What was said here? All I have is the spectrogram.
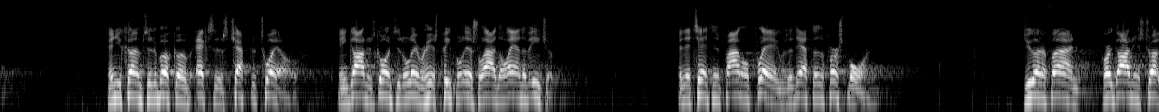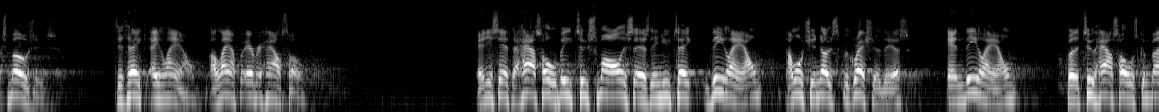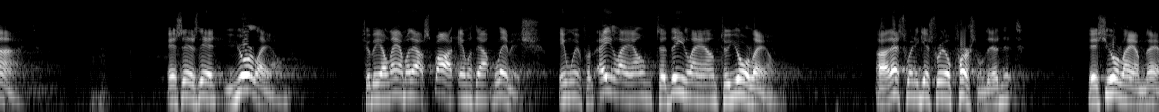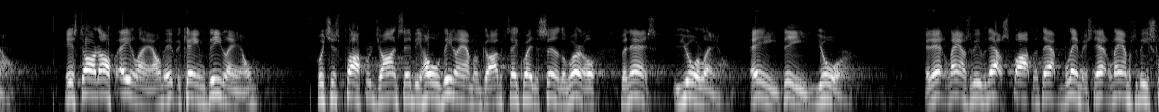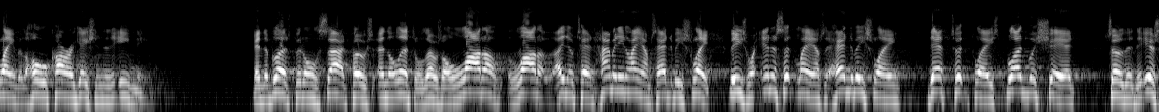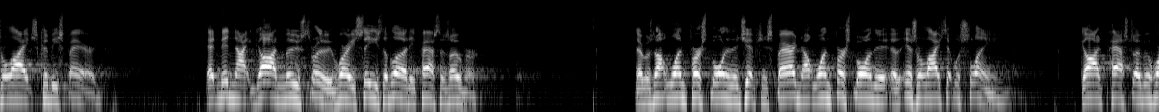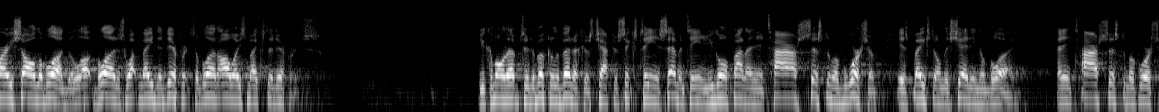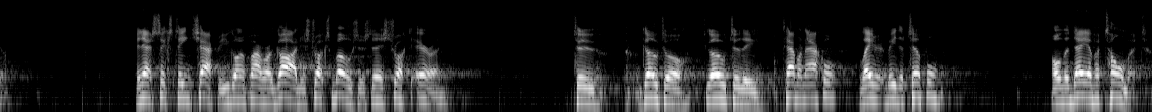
And you come to the book of Exodus, chapter 12, and God is going to deliver his people Israel out of the land of Egypt. And the tenth and final plague was the death of the firstborn. You're going to find where God instructs Moses to take a lamb, a lamb for every household. And he says, if the household be too small, he says, then you take the lamb. I want you to notice the progression of this, and the lamb for the two households combined. And it says, then your lamb shall be a lamb without spot and without blemish. It went from a lamb to the lamb to your lamb. Uh, that's when it gets real personal, doesn't it? It's your lamb now. It started off a lamb, it became the lamb, which is proper. John said, Behold, the Lamb of God, which take away the sin of the world. But that's your lamb. A, the, your. And that lamb is to be without spot, without blemish. That lamb is to be slain by the whole congregation in the evening. And the blood's put on the side posts and the lintel. There was a lot of, a lot of, I know ten how many lambs had to be slain. These were innocent lambs that had to be slain. Death took place, blood was shed, so that the Israelites could be spared. At midnight, God moves through, and where he sees the blood, he passes over. There was not one firstborn of the Egyptians spared, not one firstborn of the Israelites that was slain. God passed over where he saw the blood. The blood is what made the difference. The blood always makes the difference. You come on up to the book of Leviticus, chapter 16 and 17, and you're going to find an entire system of worship is based on the shedding of blood. An entire system of worship. In that 16th chapter, you're going to find where God instructs Moses to instruct Aaron to go to, to go to the tabernacle, later it be the temple, on the Day of Atonement.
